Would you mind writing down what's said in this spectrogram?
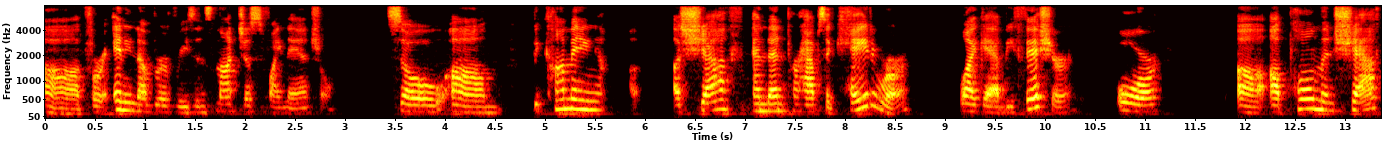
uh, for any number of reasons, not just financial. So, um, becoming a chef and then perhaps a caterer like Abby Fisher, or uh, a Pullman chef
